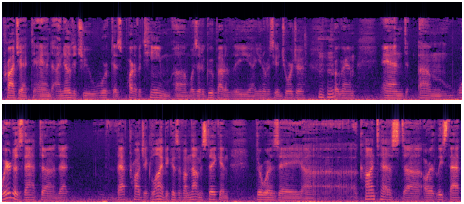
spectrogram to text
project, and I know that you worked as part of a team. Um, was it a group out of the uh, University of Georgia mm-hmm. program? And um, where does that uh, that that project lie? Because if I'm not mistaken, there was a, uh, a contest, uh, or at least that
